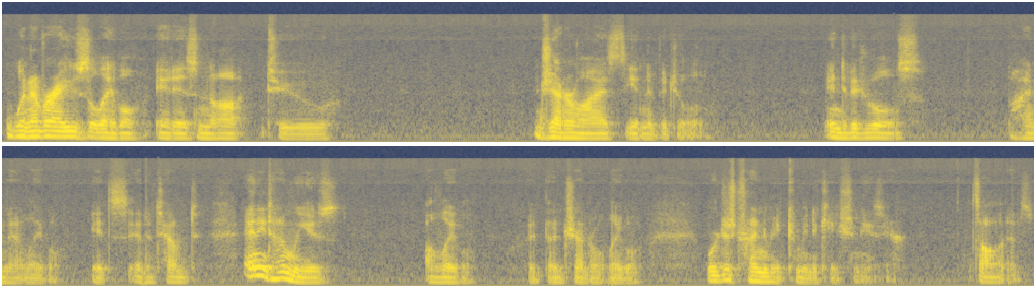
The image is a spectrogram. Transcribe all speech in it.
Whenever I use the label, it is not to generalize the individual individuals behind that label. It's an attempt. Anytime we use a label, a, a general label, we're just trying to make communication easier. That's all it is.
